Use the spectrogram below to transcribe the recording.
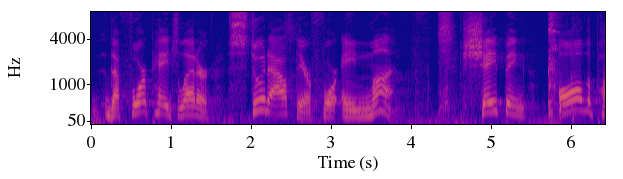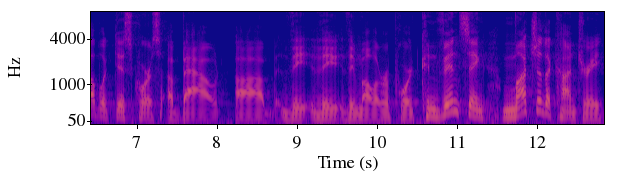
that four page letter stood out there for a month, shaping all the public discourse about uh, the, the, the Mueller report, convincing much of the country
